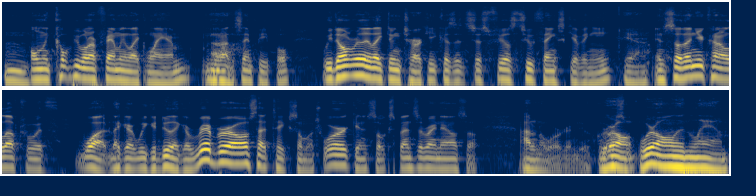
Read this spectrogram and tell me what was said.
Only a couple people in our family like lamb. They're Oh. not the same people. We don't really like doing turkey because it just feels too Thanksgiving-y. Yeah. And so then you're kind of left with what? Like a, we could do like a rib roast. That takes so much work and it's so expensive right now. So I don't know what we're gonna do. We're all we're all in lamb.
